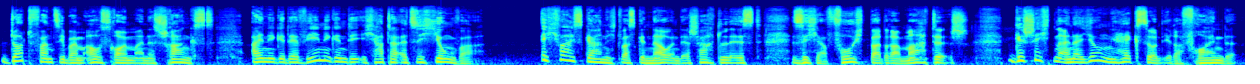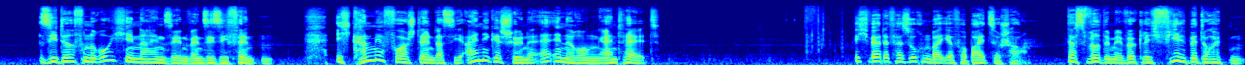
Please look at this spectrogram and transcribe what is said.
Dort fand sie beim Ausräumen eines Schranks einige der wenigen, die ich hatte, als ich jung war. Ich weiß gar nicht, was genau in der Schachtel ist. Sicher furchtbar dramatisch. Geschichten einer jungen Hexe und ihrer Freunde. Sie dürfen ruhig hineinsehen, wenn Sie sie finden. Ich kann mir vorstellen, dass sie einige schöne Erinnerungen enthält. Ich werde versuchen, bei ihr vorbeizuschauen. Das würde mir wirklich viel bedeuten.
